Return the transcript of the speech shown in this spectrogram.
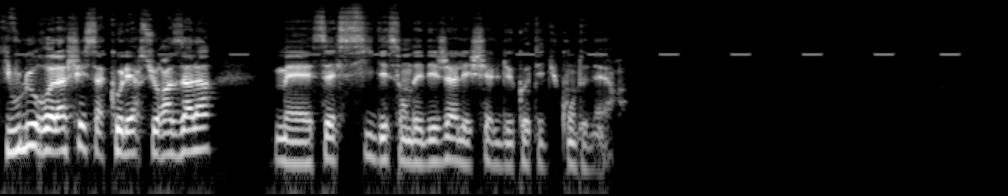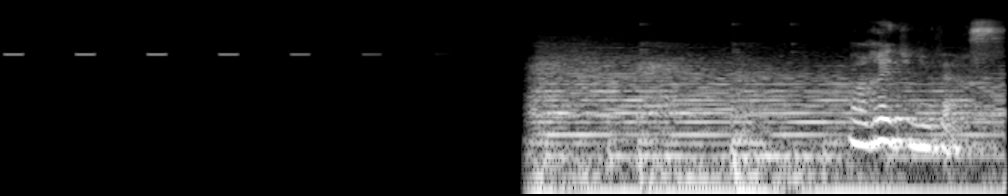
qui voulut relâcher sa colère sur Azala, mais celle-ci descendait déjà à l'échelle du côté du conteneur. Un d'univers.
